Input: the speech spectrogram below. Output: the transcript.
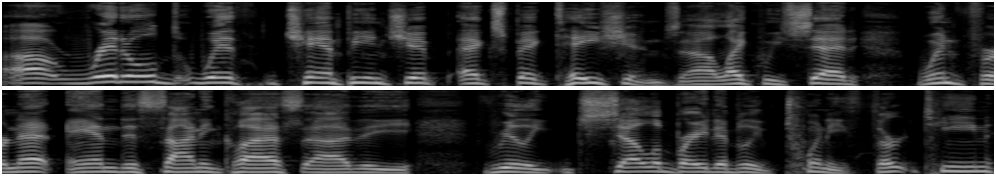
uh, riddled with championship expectations. Uh, like we said, Win Fournette and this signing class, uh, the really celebrated, I believe, 2013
